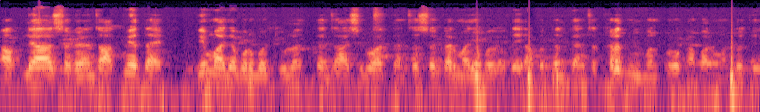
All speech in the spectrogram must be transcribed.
आपल्या सगळ्यांचा आत्मीयता आहे ते माझ्याबरोबर ठेवलं त्यांचा आशीर्वाद त्यांचं सहकार माझ्याबरोबर होतं याबद्दल त्यांचं खरंच मी मनपूर्वक आभार मानतो. जय.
